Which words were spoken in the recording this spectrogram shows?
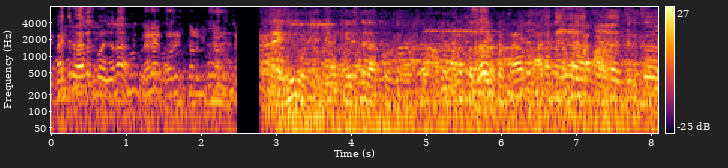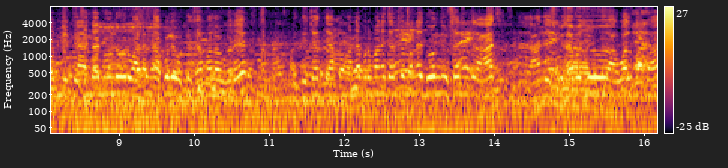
काहीतरी व्हायलाच पाहिजे ना. त्यांचं मी नोंदवर वाचून दाखवले होते साहेबाला वगैरे. त्याच्यात त्या म्हणण्याप्रमाणे त्यांचं म्हणणं दोन दिवसानंतर आज आज एस पी साहेबाची अहवाल पाठवा.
